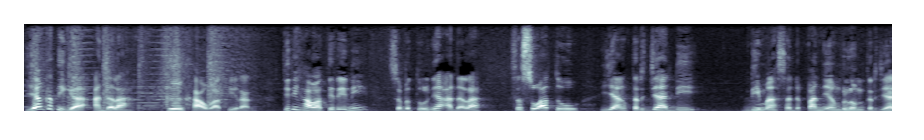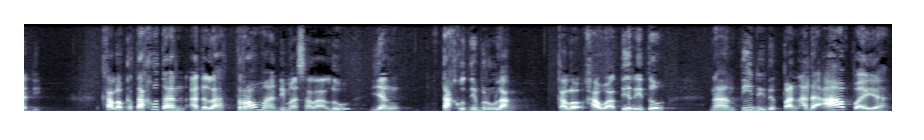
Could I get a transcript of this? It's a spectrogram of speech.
Yang ketiga adalah kekhawatiran. Jadi khawatir ini sebetulnya adalah sesuatu yang terjadi di masa depan yang belum terjadi. Kalau ketakutan adalah trauma di masa lalu yang takutnya berulang. Kalau khawatir itu nanti di depan ada apa ya?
